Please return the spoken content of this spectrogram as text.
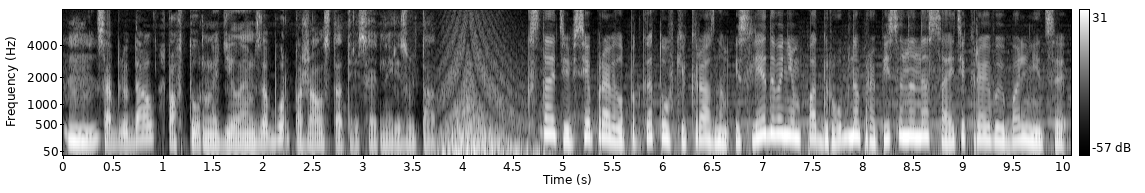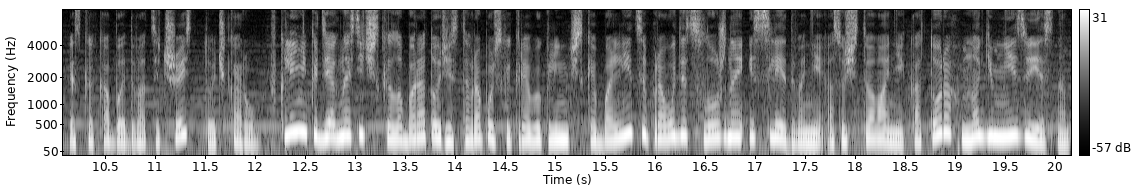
угу. соблюдал. Повторно делаем забор, пожалуйста, отрицательный результат. Кстати, все правила подготовки к разным исследованиям подробно прописаны на сайте краевой больницы skkb26.ru. В клинико-диагностической лаборатории Ставропольской краевой клинической больницы проводят сложные исследования, о существовании которых многим неизвестно,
